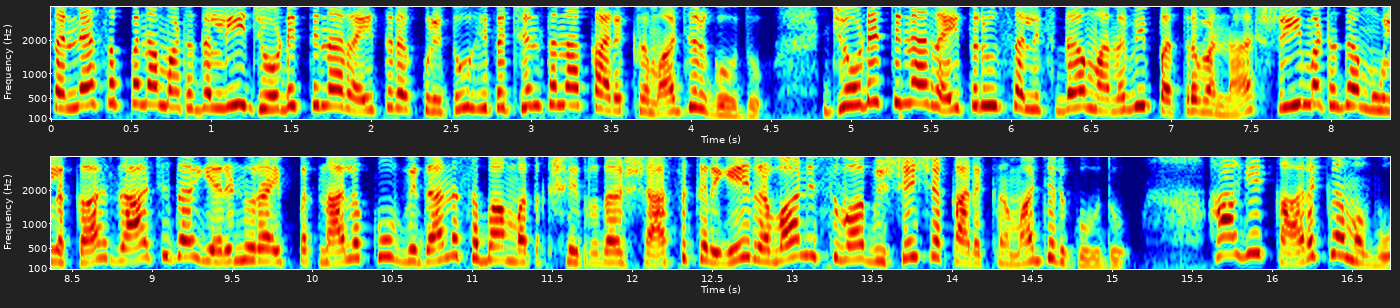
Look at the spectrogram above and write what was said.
ಸನ್ಯಾಸಪ್ಪನ ಮಠದಲ್ಲಿ ಜೋಡೆತ್ತಿನ ರೈತರ ಕುರಿತು ಹಿತಚಿಂತನಾ ಕಾರ್ಯಕ್ರಮ ಜರುಗುವುದು. ಜೋಡೆತ್ತಿನ ರೈತರು ಸಲ್ಲಿಸಿದ ಮನವಿ ಪತ್ರವನ್ನ ಶ್ರೀಮಠದ ಮೂಲಕ ರಾಜ್ಯದ ಎರಡ್ನೂರ ಇಪ್ಪತ್ನಾಲ್ಕು ವಿಧಾನಸಭಾ ಮತಕ್ಷೇತ್ರದ ಶಾಸಕರಿಗೆ ರವಾನಿಸುವ ವಿಶೇಷ ಕಾರ್ಯಕ್ರಮ ಜರುಗುವುದು. ಹಾಗೆ ಕಾರ್ಯಕ್ರಮವು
